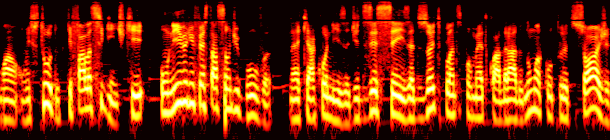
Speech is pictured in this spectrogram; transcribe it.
um, um estudo que fala o seguinte, que um nível de infestação de buva né, que é a de 16 a 18 plantas por metro quadrado numa cultura de soja,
